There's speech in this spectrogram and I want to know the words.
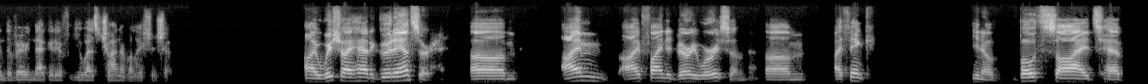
in the very negative U.S.-China relationship. I wish I had a good answer. Um, I'm I find it very worrisome. Um, I think, you know, both sides have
